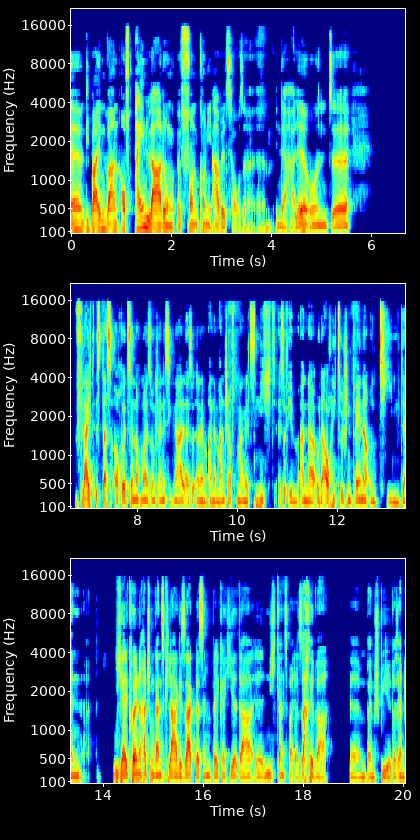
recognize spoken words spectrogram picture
Äh, die beiden waren auf Einladung von Conny Abelshauser ähm, in der Halle. Und äh, vielleicht ist das auch jetzt dann nochmal so ein kleines Signal, also an der Mannschaft mangelt es nicht, also eben an der, oder auch nicht zwischen Trainer und Team, denn Michael Kölner hat schon ganz klar gesagt, dass Emil Belker hier da äh, nicht ganz bei der Sache war ähm, beim Spiel, bei seinem,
